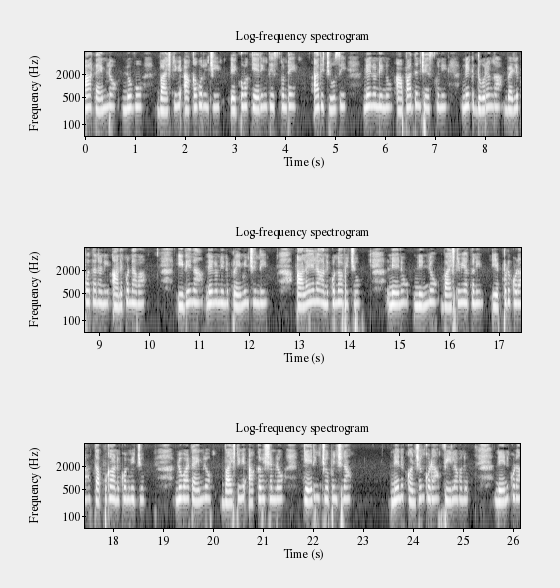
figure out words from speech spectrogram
ఆ టైంలో నువ్వు వైష్ణవి అక్క గురించి ఎక్కువ కేరింగ్ తీసుకుంటే అది చూసి నేను నిన్ను అపార్థం చేసుకుని నీకు దూరంగా వెళ్ళిపోతానని అనుకున్నావా? ఇదేనా నేను నిన్ను ప్రేమించింది? అలా ఎలా అనుకున్నావు విచ్చు? నేను నిన్ను వైష్ణవి అక్కని ఎప్పుడు కూడా తప్పుగా అనుకోను విచ్చు. నువ్వు ఆ టైంలో వైష్ణవి అక్క విషయంలో కేరింగ్ చూపించినా నేను కొంచెం కూడా ఫీల్ అవ్వను. నేను కూడా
